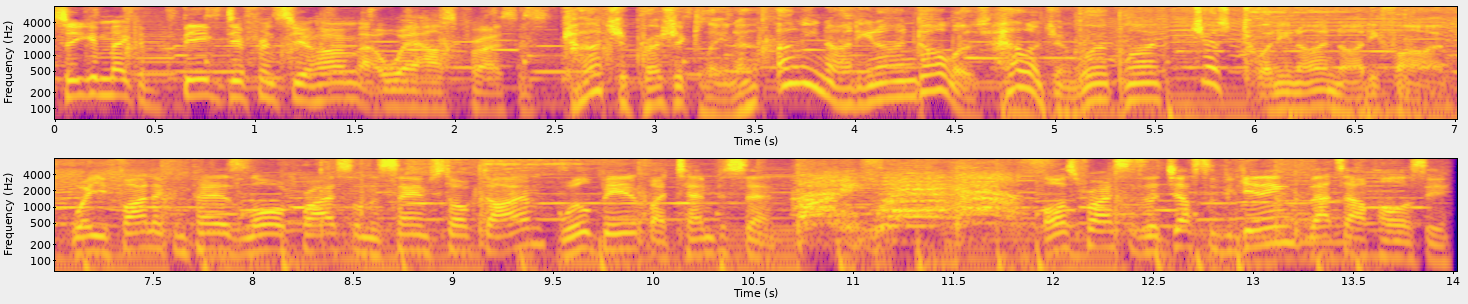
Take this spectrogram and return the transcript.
so you can make a big difference to your home at warehouse prices. Karcher pressure cleaner, only $99. Halogen work light, just $29.95. Where you find a competitor's lower price on the same stocked item, we'll beat it by 10%. Lowest prices are just the beginning, that's our policy.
